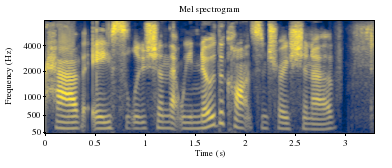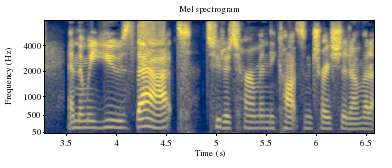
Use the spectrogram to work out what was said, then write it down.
have a solution that we know the concentration of, and then we use that to determine the concentration of an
